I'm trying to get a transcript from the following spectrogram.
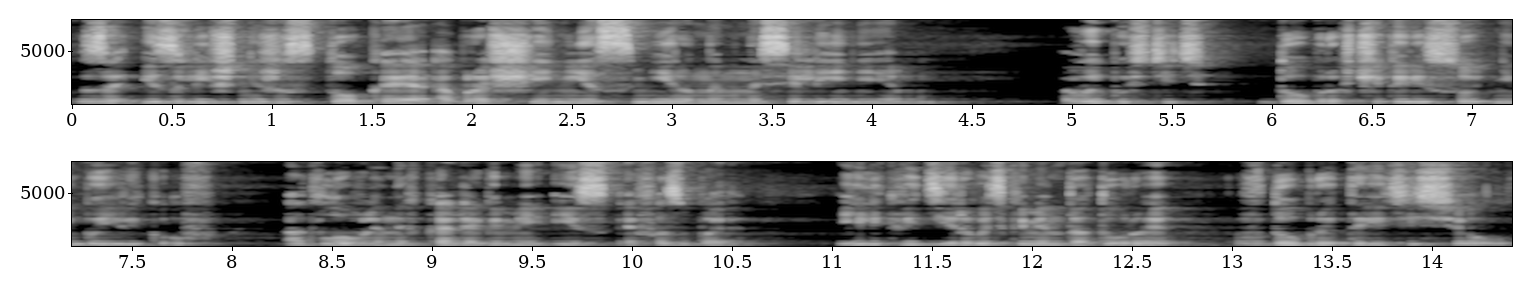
за излишне жестокое обращение с мирным населением, выпустить добрых четыре сотни боевиков, отловленных коллегами из ФСБ, и ликвидировать комендатуры в добрый трети сел,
